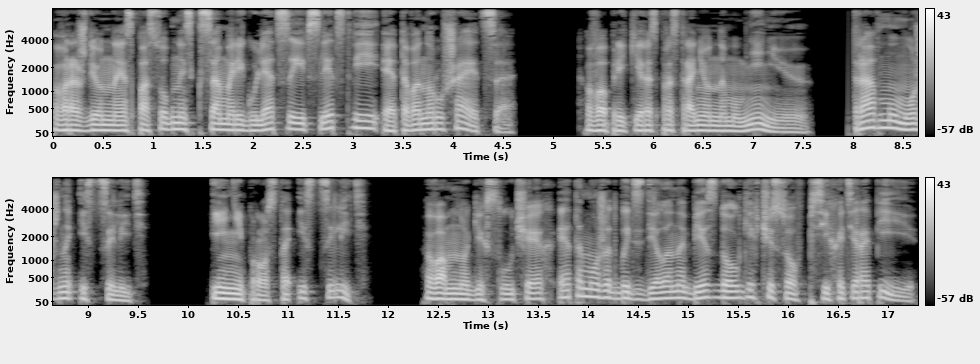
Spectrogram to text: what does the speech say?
врожденная способность к саморегуляции вследствие этого нарушается. Вопреки распространенному мнению, травму можно исцелить. И не просто исцелить. Во многих случаях это может быть сделано без долгих часов психотерапии,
